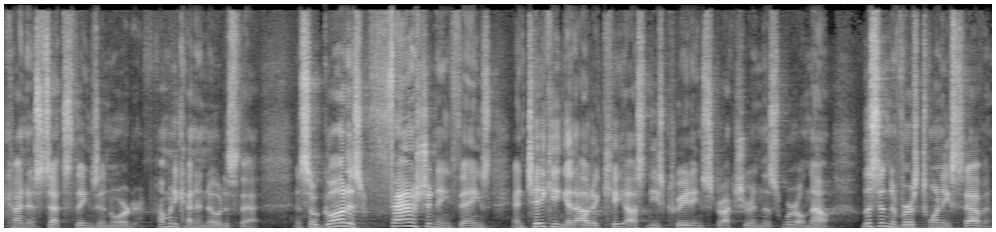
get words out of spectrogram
kind of sets things in order. How many kind of notice that? And so God is fashioning things and taking it out of chaos, and He's creating structure in this world. Now, listen to verse 27.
